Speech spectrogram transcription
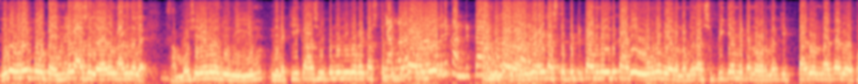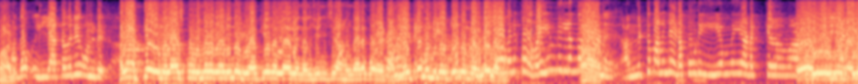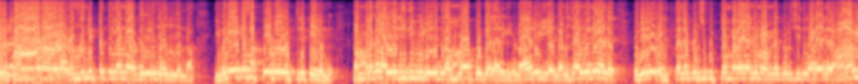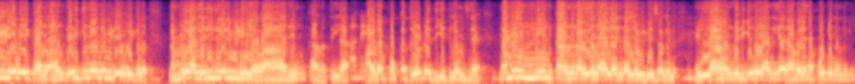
ഇത് കുറെ പോട്ടെ എന്റെ കാശല്ലേ ഞാൻ ഉണ്ടാക്കുന്നല്ലേ സംഭവം ശരിയാണ് പറഞ്ഞു നീയും നിനക്ക് ഈ കാശ് കിട്ടുന്നത് നീ കുറെ കഷ്ടപ്പെട്ടിട്ടാണെന്ന് അത് കണ്ടിട്ടാണ് അതും കുറെ കഷ്ടപ്പെട്ടിട്ടാണെന്ന് ഇത് കാര്യം ഓർമ്മ വേണം. നമ്മൾ നശിപ്പിക്കാൻ പറ്റുന്ന ഒരെണ്ണം കിട്ടാനും ഉണ്ടാക്കാനും പാട്. ഇല്ലാത്തവര് ഉണ്ട്. അത് അത്യം ഇന്നലെ സ്കൂളിന്റെ പരിപാടി ഒഴിവാക്കിയത് നല്ല കാര്യം എന്താണെന്ന് വെച്ചാൽ അഹങ്കാരം കുറയട്ടെ. എന്നിട്ട് മുന്നിലോട്ട് കൊണ്ടുവരണ്ടല്ല എല്ലാവരും. അവന് എന്നിട്ടും അതിന്റെ ഇട കൂടി ഇ എം ഐ ഏ, ഭയങ്കര പാടാണ്. ഒന്നും കിട്ടത്തില്ല എന്ന് ആർക്കെങ്കിലും തോന്നുന്നുണ്ടോ? ഇവനെയൊക്കെ സപ്പോർട്ട് ചെയ്യാൻ ഒത്തിരി പേരുണ്ട്. നമ്മളൊക്കെ നല്ല രീതിയിൽ വീഡിയോ ചെയ്തിട്ട് നമ്മളെ സപ്പോർട്ട് ചെയ്യാൻ ആരെങ്കിലും ഉണ്ട് ആരും ഇല്ല. എന്താണെന്ന് വെച്ചാൽ അങ്ങനെയാണ്. ഒരു ഒരുത്തനെ കുറിച്ച് കുറ്റം പറയാനും അവനെ കുറിച്ച് ഇത് പറയാനും ആ വീഡിയോ പോയി കാണും. അഹങ്കരിക്കുന്നവന്റെ വീഡിയോ പോയി കാണും. നമ്മൾ നല്ല രീതിയിൽ ഒരു വീഡിയോ ചെയ്യാം ആരും കാണത്തില്ല. അവനെ പൊക്കത്തിലോട്ട് എത്തിക്കത്തില്ല. മനസ്സിലായി? നമ്മൾ ഇന്ന് കാണുന്ന നല്ല ചാനലുകാർ നല്ല വീഡിയോസ് ഒക്കെ ഉണ്ട്. എല്ലാം അഹങ്കരിക്കുന്ന ചാനലുകാർ അവരെ സപ്പോർട്ട് ചെയ്യുന്നുണ്ടല്ലോ.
